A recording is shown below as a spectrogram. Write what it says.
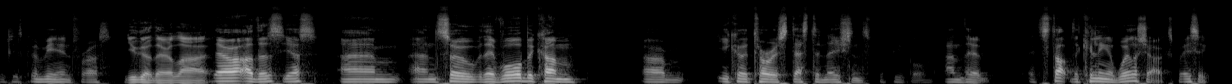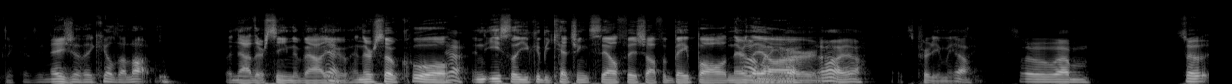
which is convenient for us. You go there a lot. There are others, yes, um, and so they've all become um, eco-tourist destinations for people, and they it stopped the killing of whale sharks basically because in Asia they killed a lot. But now they're seeing the value, Yeah. and they're so cool. Yeah. In Isla, you could be catching sailfish off a bait ball, and there oh they are. Oh yeah. It's pretty amazing. Yeah. So, um, so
